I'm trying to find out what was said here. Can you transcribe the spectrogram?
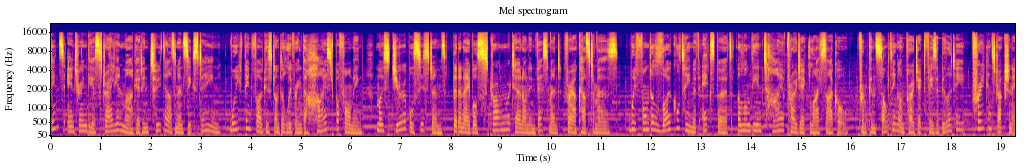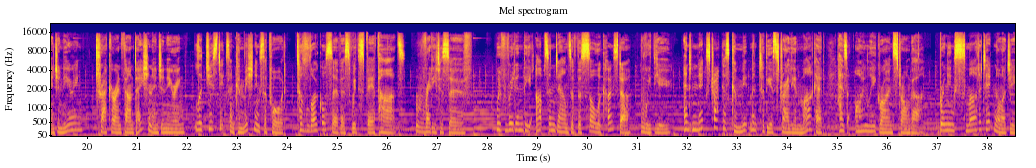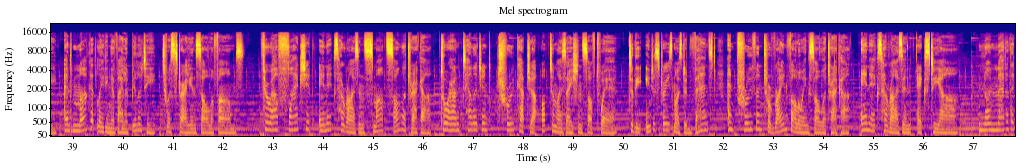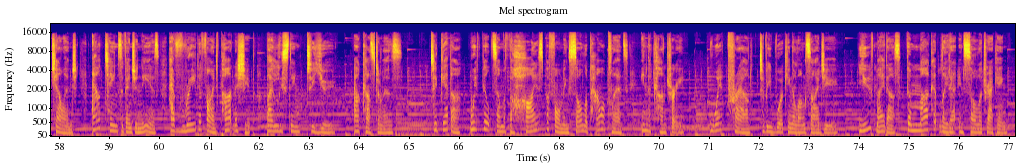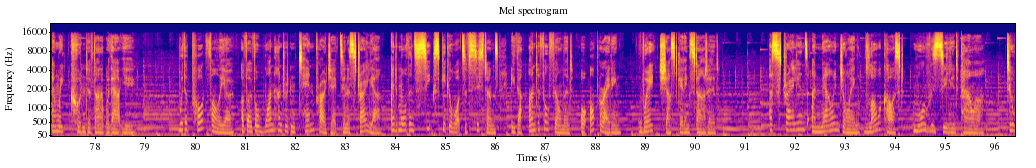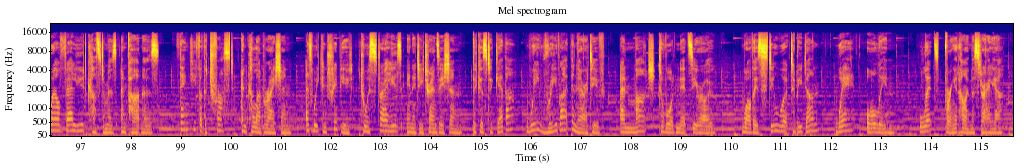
Since entering the Australian market in 2016, we've been focused on delivering the highest performing, most durable systems that enable strong return on investment for our customers. We've formed a local team of experts along the entire project lifecycle, from consulting on project feasibility, pre-construction engineering, tracker and foundation engineering, logistics and commissioning support, to local service with spare parts, ready to serve. We've ridden the ups and downs of the solar coaster with you. And Nextracker's commitment to the Australian market has only grown stronger, bringing smarter technology and market-leading availability to Australian solar farms. Through our flagship NX Horizon Smart Solar Tracker to our intelligent True Capture optimization software to the industry's most advanced and proven terrain following solar tracker, NX Horizon XTR. No matter the challenge, our teams of engineers have redefined partnership by listening to you, our customers. Together, we've built some of the highest performing solar power plants in the country. We're proud to be working alongside you. You've made us the market leader in solar tracking, and we couldn't have done it without you. With a portfolio of over 110 projects in Australia and more than 6 gigawatts of systems either under fulfilment or operating, we're just getting started. Australians are now enjoying lower cost, more resilient power. To our valued customers and partners, thank you for the trust and collaboration as we contribute to Australia's energy transition. Because together, we rewrite the narrative and march toward net zero. While there's still work to be done, we're all in. Let's bring it home, Australia.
